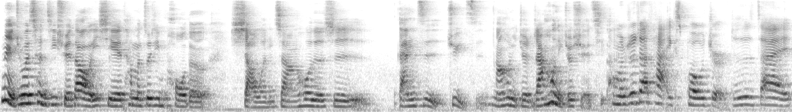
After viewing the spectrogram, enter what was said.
那你就会趁机学到了一些他们最近 po 的小文章或者是单字句子，然后你就然后你就学起来。我们就叫它 exposure，就是在。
